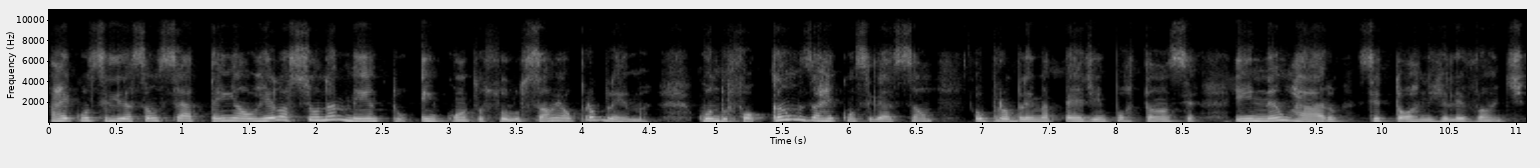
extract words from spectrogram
A reconciliação se atém ao relacionamento, enquanto a solução é o problema. Quando focamos a reconciliação, o problema perde importância e, não raro, se torna irrelevante.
